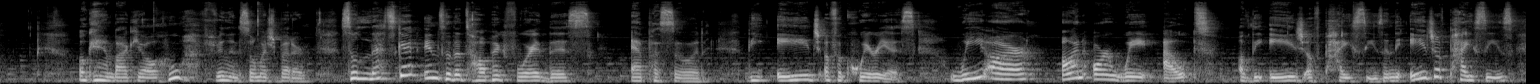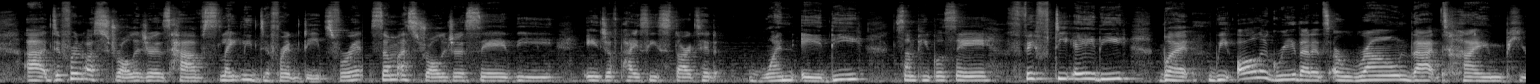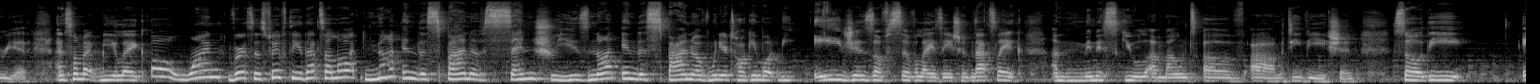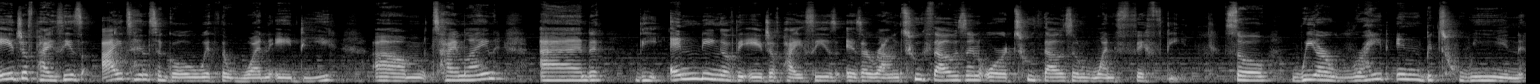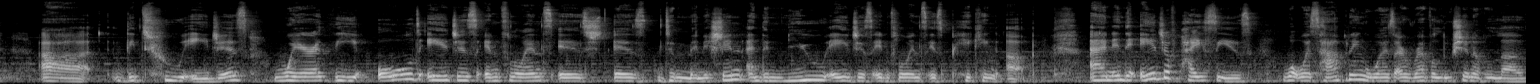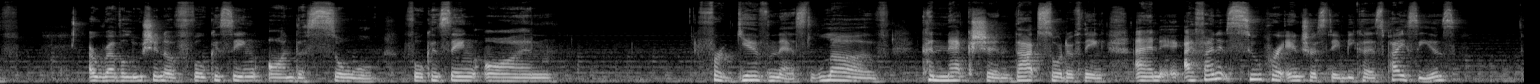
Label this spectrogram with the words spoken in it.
Okay, I'm back, y'all. Whew, feeling so much better. So let's get into the topic for this episode the age of Aquarius. We are on our way out of the age of Pisces. And the age of Pisces, uh, different astrologers have slightly different dates for it. Some astrologers say the age of Pisces started 1 AD. Some people say 50 AD, but we all agree that it's around that time period. And some might be like, oh, 1 versus 50, that's a lot. Not in the span of centuries, not in the span of when you're talking about the ages of civilization. That's like a minuscule amount of um, deviation. So the age of Pisces, I tend to go with the 1 AD um, timeline. And the ending of the age of Pisces is around 2000 or 2150. So we are right in between uh, the two ages where the old age's influence is is diminishing and the new age's influence is picking up. And in the age of Pisces, what was happening was a revolution of love a revolution of focusing on the soul, focusing on forgiveness, love, connection, that sort of thing. And I find it super interesting because Pisces,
